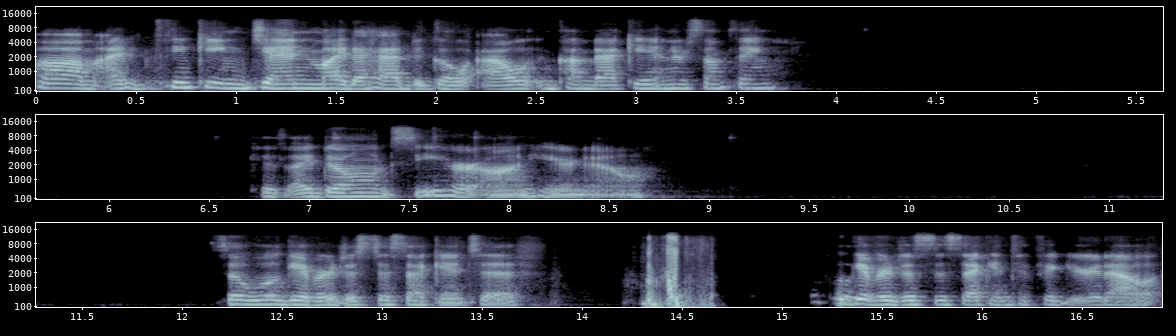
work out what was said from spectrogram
Um, I'm thinking Jen might have had to go out and come back in or something. Because I don't see her on here now. So we'll give her just a second to, we'll give her just a second to figure it out.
